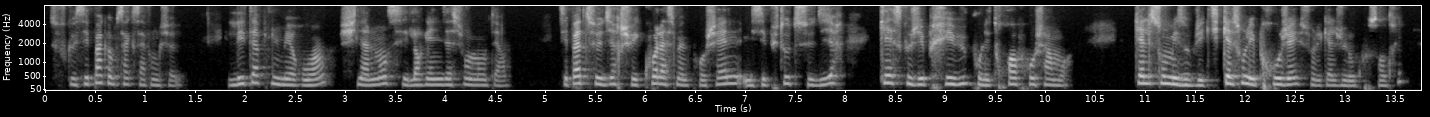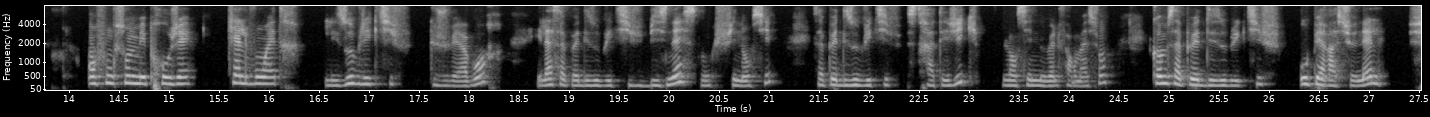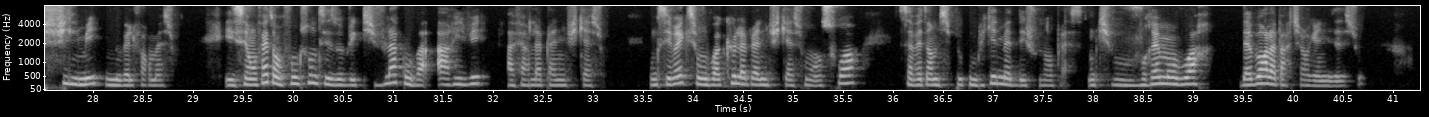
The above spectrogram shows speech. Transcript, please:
Sauf que c'est pas comme ça que ça fonctionne. L'étape numéro un, finalement, c'est l'organisation long terme. C'est pas de se dire je fais quoi la semaine prochaine, mais c'est plutôt de se dire qu'est-ce que j'ai prévu pour les trois prochains mois? Quels sont mes objectifs? Quels sont les projets sur lesquels je vais me concentrer? En fonction de mes projets, quels vont être les objectifs que je vais avoir? Et là, ça peut être des objectifs business, donc financiers. Ça peut être des objectifs stratégiques, lancer une nouvelle formation, comme ça peut être des objectifs opérationnels, filmer une nouvelle formation. Et c'est en fait en fonction de ces objectifs-là qu'on va arriver à faire de la planification. Donc c'est vrai que si on voit que la planification en soi, ça va être un petit peu compliqué de mettre des choses en place. Donc il faut vraiment voir d'abord la partie organisation,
